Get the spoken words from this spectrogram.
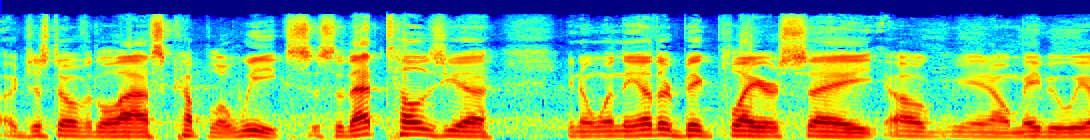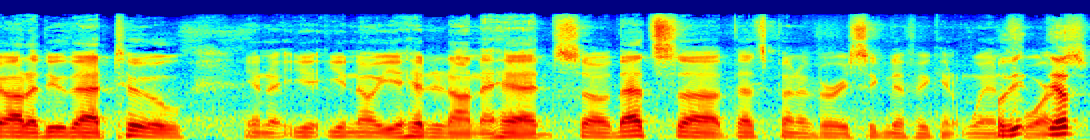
uh, just over the last couple of weeks. So that tells you, you know, when the other big players say, oh, you know, maybe we ought to do that too, you know, you, you know, you hit it on the head. So that's uh, that's been a very significant win Well, the, for the, us.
